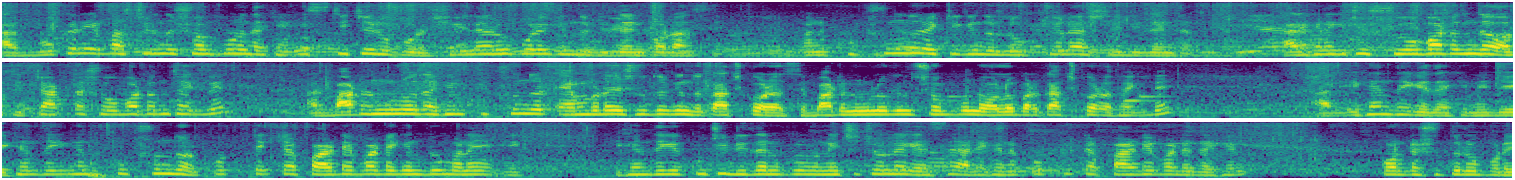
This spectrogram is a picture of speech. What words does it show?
আর বুকের এই পাশটা কিন্তু সম্পূর্ণ দেখেন, স্টিচের উপরে সেলার উপরে কিন্তু ডিজাইন করা আছে। মানে খুব সুন্দর একটি কিন্তু লুক চলে আসছে ডিজাইনটা। আর এখানে কিছু শো বাটন দেওয়া আছে, চারটা শো বাটন থাকবে। আর বাটনগুলো দেখেন, খুব সুন্দর এমব্রয়ডারি সুতো কিন্তু কাজ করা আছে। বাটনগুলো কিন্তু সম্পূর্ণ অল ওভার কাজ করা থাকবে। আর এখান থেকে দেখেন যে এখান থেকে কিন্তু খুব সুন্দর প্রত্যেকটা পার্টে পার্টে কিন্তু মানে এখান থেকে কুচি ডিজাইন করে নিচে চলে গেছে। আর এখানে প্রত্যেকটা পার্টে পার্টে দেখেন কন্টা সুতোর উপরে,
